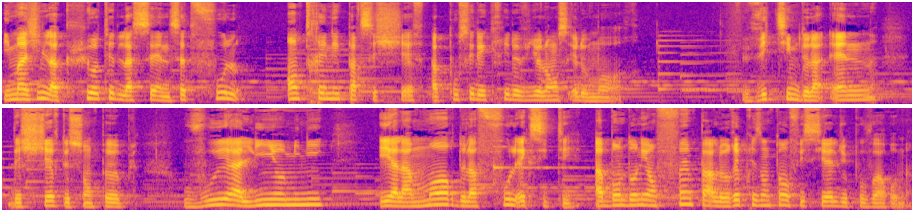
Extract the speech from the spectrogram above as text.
Imagine la cruauté de la scène, cette foule entraînée par ses chefs à pousser des cris de violence et de mort. Victime de la haine des chefs de son peuple, voué à l'ignominie et à la mort de la foule excitée, abandonné enfin par le représentant officiel du pouvoir romain.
